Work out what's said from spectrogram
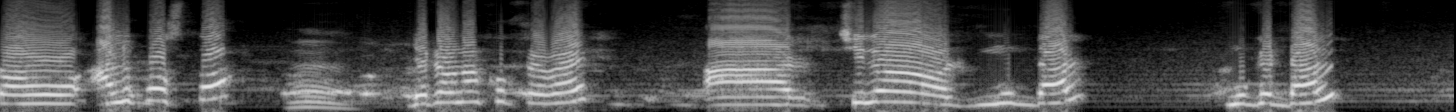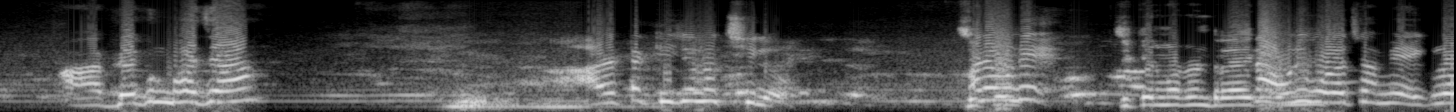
তো আলু পোস্ত যেটা ওনার খুব ফেভারিট আর ছিল মুগ ডাল মুগের ডাল আর বেগুন ভাজা আর একটা কি যেন ছিল? মানে উনি চিকেন মটন ট্রাই না উনি বলেছে আমি এগুলো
